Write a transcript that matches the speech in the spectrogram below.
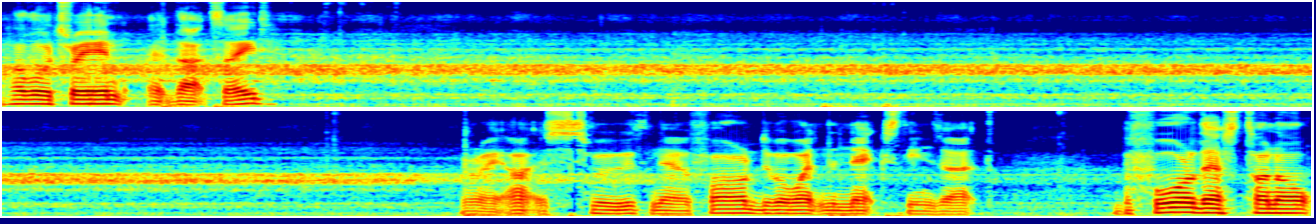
hello train at that side. That is smooth. Now, far do I want the next things at? Before this tunnel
